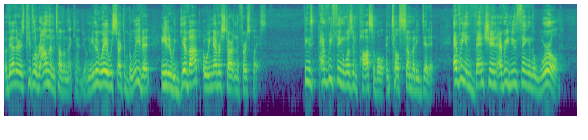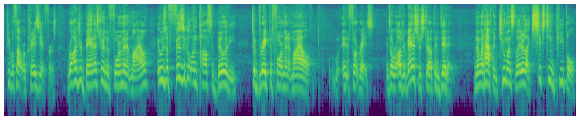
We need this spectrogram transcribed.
or the other is people around them tell them they can't do them. Either way, we start to believe it, and either we give up or we never start in the first place. The thing is, everything was impossible until somebody did it. Every invention, every new thing in the world, people thought were crazy at first. Roger Bannister in the four minute mile, it was a physical impossibility to break the four minute mile in a foot race until Roger Bannister stood up and did it. And then what happened? Two months later, like 16 people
